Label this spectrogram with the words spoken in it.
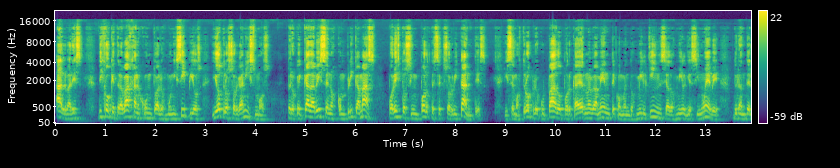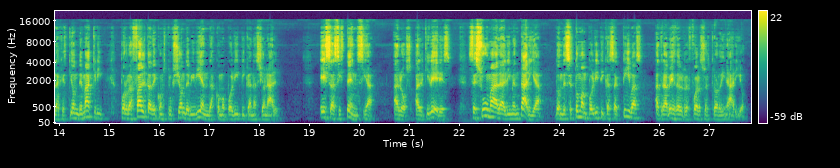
Álvarez dijo que trabajan junto a los municipios y otros organismos, pero que cada vez se nos complica más por estos importes exorbitantes y se mostró preocupado por caer nuevamente como en 2015 a 2019 durante la gestión de Macri por la falta de construcción de viviendas como política nacional. Esa asistencia a los alquileres se suma a la alimentaria, donde se toman políticas activas a través del refuerzo extraordinario.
